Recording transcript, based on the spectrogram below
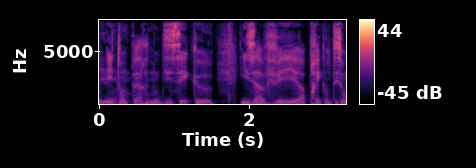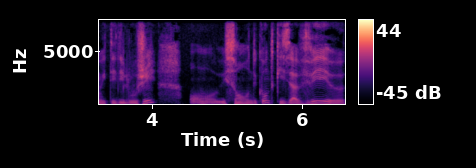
et ton père nous disait que ils avaient après quand ils ont été délogés, ils se sont rendus compte qu'ils avaient euh,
